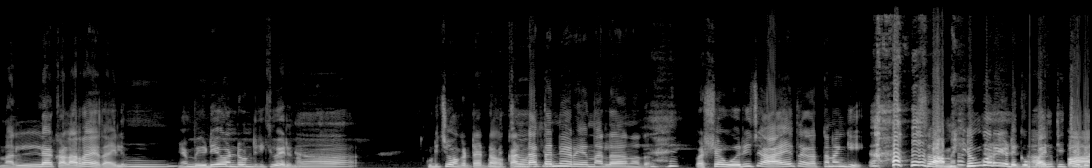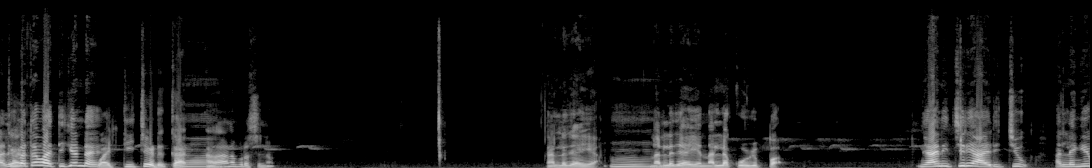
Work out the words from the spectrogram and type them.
നല്ല കളറായതായാലും ഞാൻ വീഡിയോ കണ്ടുകൊണ്ടിരിക്കുവായിരുന്നു കുടിച്ചു നോക്കട്ടെ കേട്ടോ കണ്ടാൽ തന്നെ അറിയാം നല്ലതാണത് പക്ഷെ ഒരു ചായ തകർത്തണമെങ്കിൽ സമയം കുറെ എടുക്കും. വറ്റിച്ചെടുക്കാൻ. വറ്റിച്ചെടുക്കാൻ. അതാണ് പ്രശ്നം. നല്ല ചായ. നല്ല ചായ. നല്ല കൊഴുപ്പ. ഞാൻ ഇച്ചിരി അരിച്ചു. അല്ലെങ്കിൽ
